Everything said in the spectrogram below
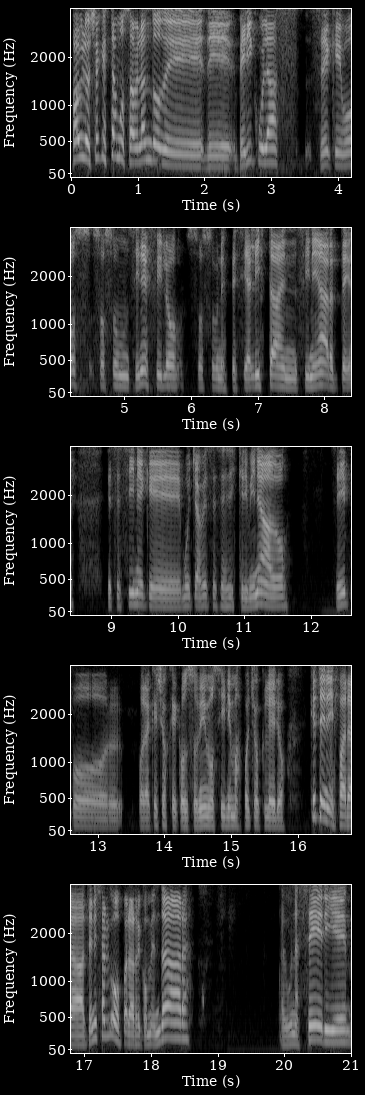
Pablo, ya que estamos hablando de, de películas, sé que vos sos un cinéfilo, sos un especialista en cinearte, ese cine que muchas veces es discriminado, ¿sí? Por, por aquellos que consumimos cine más pochoclero. ¿Qué tenés para, tenés algo para recomendar? ¿Alguna serie?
